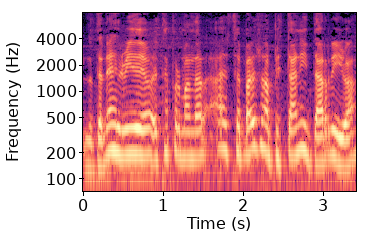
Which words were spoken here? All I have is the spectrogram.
lo tenés el video, estás por mandar, ah, se parece una pestañita arriba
